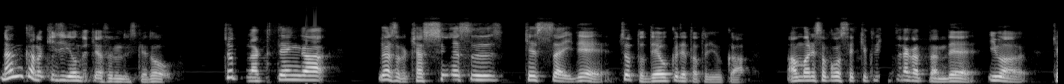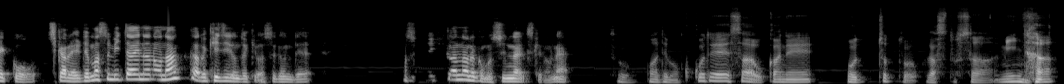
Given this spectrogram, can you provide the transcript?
なんかの記事読んだ気がするんですけど、ちょっと楽天が、いわゆるそのキャッシュレス決済で、ちょっと出遅れたというか、あんまりそこを積極的に言ってなかったんで、今結構力入れてますみたいなのをなんかの記事読んだ気がするんで、その一環なのかもしれないですけどね。そう。まあでも、ここでさ、お金をちょっと出すとさ、みんな、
